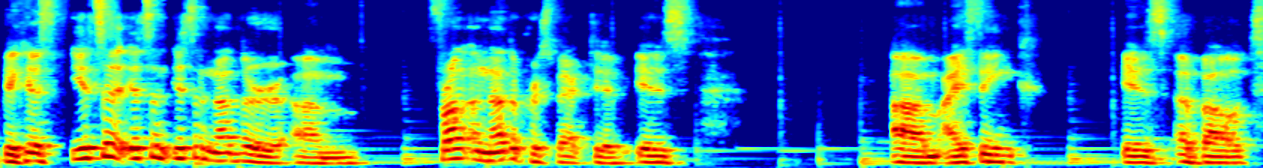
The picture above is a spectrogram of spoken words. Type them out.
because it's a it's a it's another um, from another perspective is um, I think is about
